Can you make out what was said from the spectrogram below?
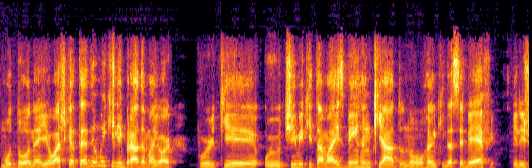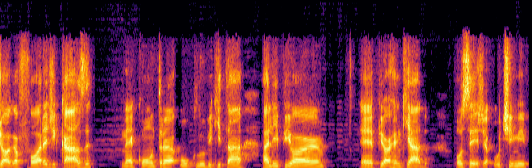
mudou, né? E eu acho que até deu uma equilibrada maior, porque o time que está mais bem ranqueado no ranking da CBF, ele joga fora de casa, né, contra o clube que está ali pior, é, pior ranqueado. Ou seja, o time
